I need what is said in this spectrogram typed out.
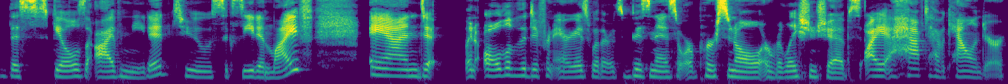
the skills I've needed to succeed in life. And in all of the different areas, whether it's business or personal or relationships, I have to have a calendar.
